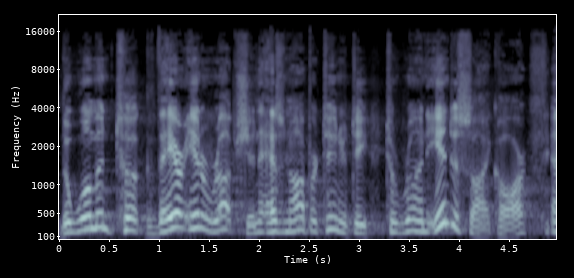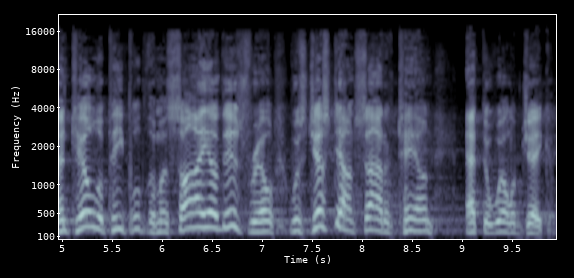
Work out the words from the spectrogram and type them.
the woman took their interruption as an opportunity to run into Sychar and tell the people the Messiah of Israel was just outside of town at the well of Jacob.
